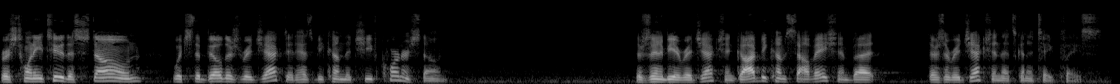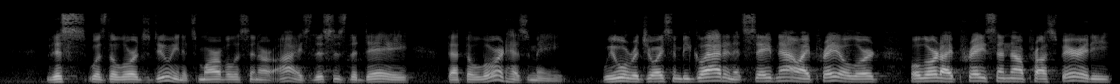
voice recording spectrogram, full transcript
Verse 22 The stone which the builders rejected has become the chief cornerstone. There's going to be a rejection. God becomes salvation, but there's a rejection that's going to take place. This was the Lord's doing. It's marvelous in our eyes. This is the day that the Lord has made. We will rejoice and be glad in it. Save now, I pray, O Lord. O Lord, I pray, send now prosperity.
